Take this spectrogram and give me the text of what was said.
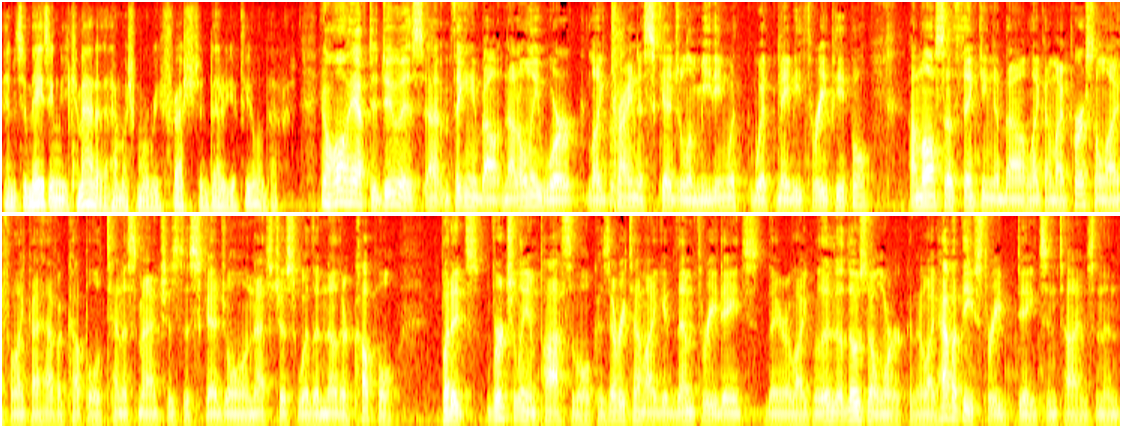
And it's amazing when you come out of that how much more refreshed and better you feel about it. You know, all I have to do is uh, I'm thinking about not only work, like trying to schedule a meeting with, with maybe three people. I'm also thinking about like on my personal life, like I have a couple of tennis matches to schedule, and that's just with another couple. But it's virtually impossible because every time I give them three dates, they're like, well, those don't work. And they're like, how about these three dates and times? And then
